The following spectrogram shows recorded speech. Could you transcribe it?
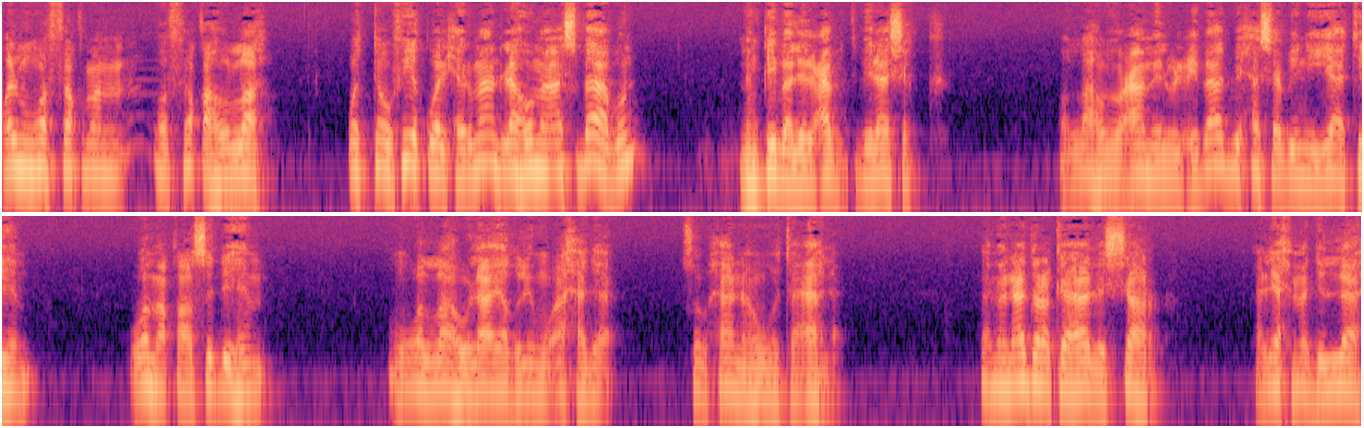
والموفق من وفقه الله والتوفيق والحرمان لهما أسباب من قبل العبد بلا شك والله يعامل العباد بحسب نياتهم ومقاصدهم والله لا يظلم أحدا سبحانه وتعالى فمن أدرك هذا الشهر فليحمد الله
